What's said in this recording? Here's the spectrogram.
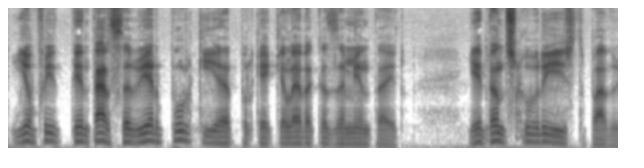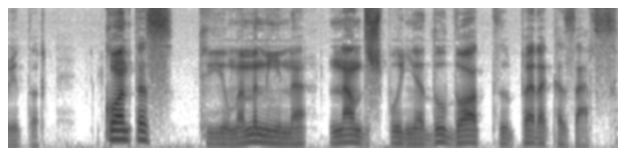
E eu fui tentar saber porquê, porque é que ele era casamenteiro. E então descobri isto, Padre Vítor. Conta-se que uma menina não dispunha do dote para casar-se.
